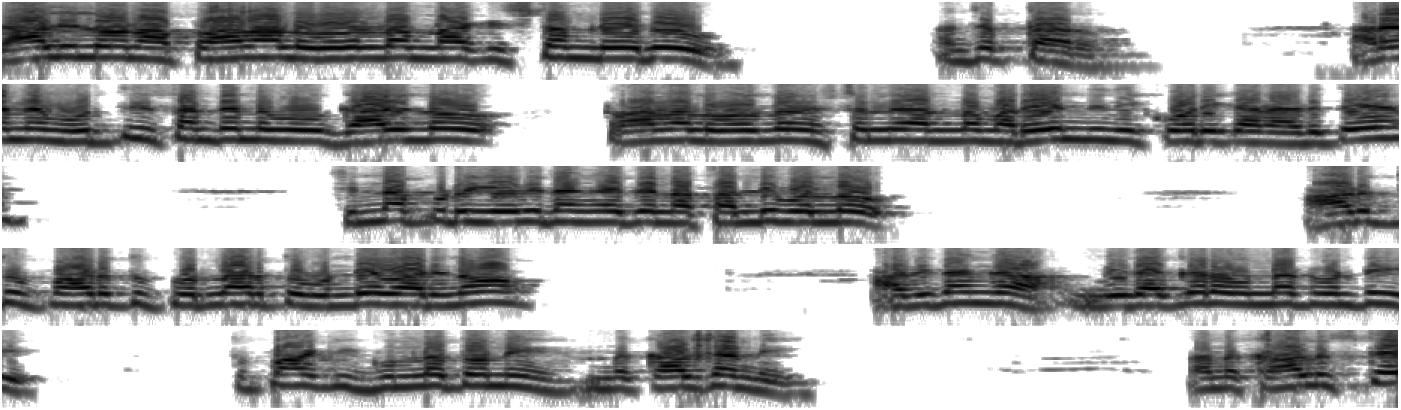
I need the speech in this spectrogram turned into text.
గాలిలో నా ప్రాణాలు వదలడం నాకు ఇష్టం లేదు అని చెప్తారు. అరే మేము ఉరితీస్తుంటే నువ్వు గాలిలో ప్రాణాలు వదలడం ఇష్టం లేదు అన్న మరేంది నీ కోరిక అని అడిగితే చిన్నప్పుడు ఏ విధంగా అయితే నా తల్లి వల్లో ఆడుతూ పాడుతూ పొర్లాడుతూ ఉండేవాడినో ఆ విధంగా మీ దగ్గర ఉన్నటువంటి తుపాకీ గుండ్లతోని నన్ను కాల్చండి. నన్ను కాలుస్తే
